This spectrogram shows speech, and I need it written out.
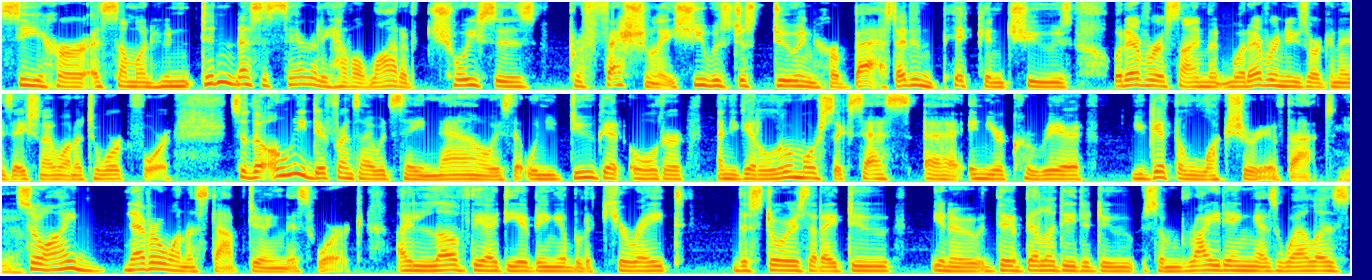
see her as someone who didn't necessarily have a lot of choices professionally. She was just doing her best. I didn't pick and choose whatever assignment, whatever news organization I wanted to work for. So the only difference I would say now is that when you do get older and you get a little more success uh, in your career, you get the luxury of that. Yeah. So I never want to stop doing this work. I love the idea of being able to curate the stories that I do, you know, the ability to do some writing as well as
